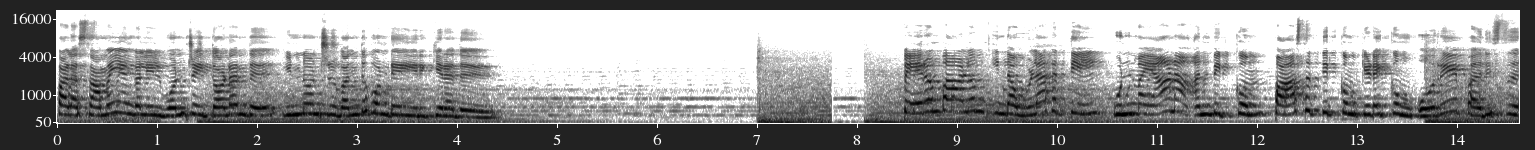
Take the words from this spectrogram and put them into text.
பல சமயங்களில் ஒன்றை தொடர்ந்து இன்னொன்று வந்து கொண்டே இருக்கிறது. இந்த உலகத்தில் உண்மையான அன்பிற்கும் பாசத்திற்கும் கிடைக்கும் ஒரே பரிசு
